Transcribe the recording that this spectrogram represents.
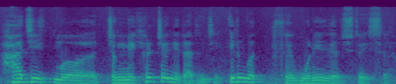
하지 뭐 정맥 혈전이라든지 이런 것의 원인이 될 수도 있어요.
